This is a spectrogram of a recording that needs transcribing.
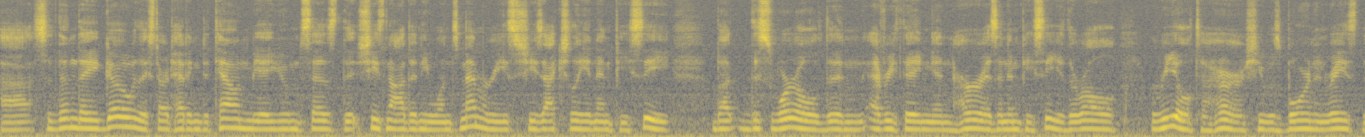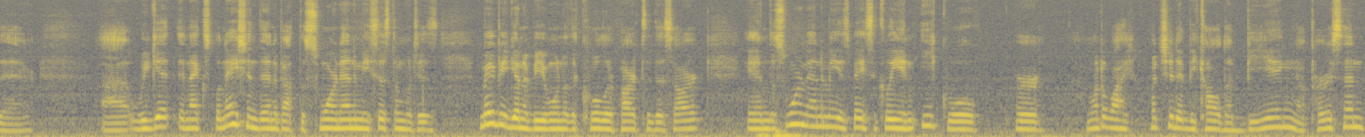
Uh, so then they go, they start heading to town. Mi-eum says that she's not anyone's memories, she's actually an NPC, but this world and everything and her as an NPC, they're all real to her. She was born and raised there. Uh, we get an explanation then about the sworn enemy system, which is maybe going to be one of the cooler parts of this arc. And the sworn enemy is basically an equal, or what do I, what should it be called? A being, a person?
